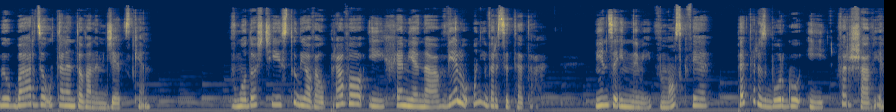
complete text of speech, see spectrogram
Był bardzo utalentowanym dzieckiem. W młodości studiował prawo i chemię na wielu uniwersytetach, między innymi w Moskwie, Petersburgu i Warszawie.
